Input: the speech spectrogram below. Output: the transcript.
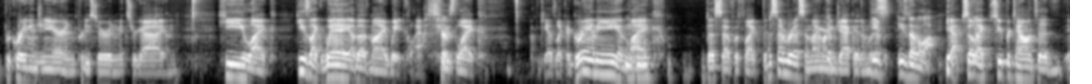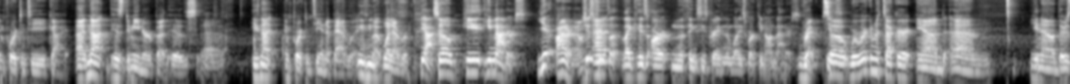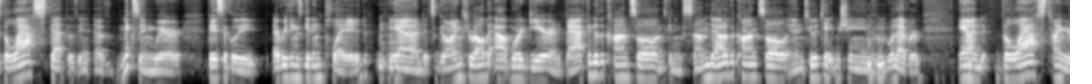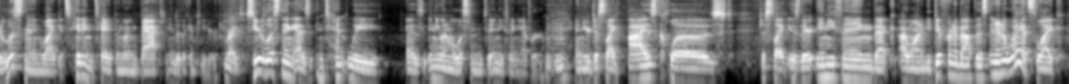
recording engineer and producer and mixer guy, and he like he's like way above my weight class. Sure. He's like he has like a Grammy and Mm-hmm. like does stuff with like the Decemberists and My Morning Jacket and whatever. He's he's done a lot. Yeah, so like super talented, importanty guy. Uh, not his demeanor, but his. Uh, he's not importanty in a bad way, but whatever. Mm-hmm. Yeah. So he he matters. yeah, I don't know. Just Uh, the, like his art and the things he's creating and what he's working on matters. Right. So we're working with Tucker, and um, you know, there's the last step of of mixing where basically everything's getting played, and it's going through all the outboard gear and back into the console, and it's getting summed out of the console into a tape machine and whatever. And the last time you're listening, like it's hitting tape and going back into the computer. Right. So you're listening as intently as anyone will listen to anything ever. Mm-hmm. And you're just like eyes closed, just like, is there anything that I want to be different about this? And in a way, it's like,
